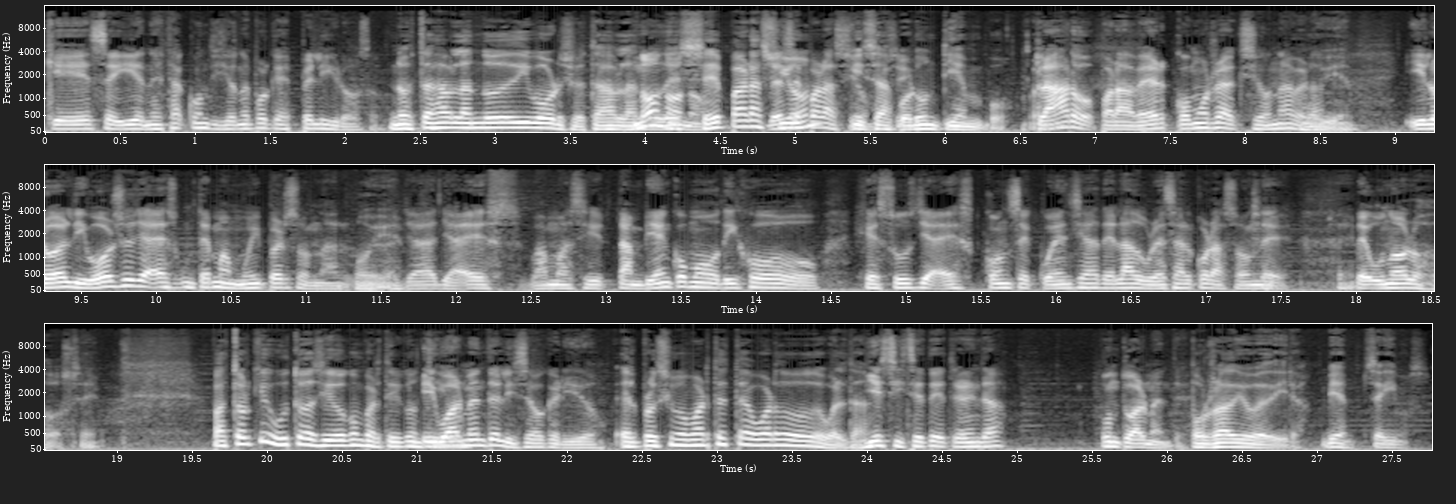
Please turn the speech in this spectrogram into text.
que seguir en estas condiciones porque es peligroso. No estás hablando de divorcio, estás hablando de, Separación, quizás por un tiempo. Claro, para ver cómo reacciona, ¿verdad? Muy bien. Y lo del divorcio ya es un tema muy personal. Muy bien. Ya, ya es, vamos a decir, también como dijo Jesús, ya es consecuencia de la dureza del corazón de, de, uno de los dos. Pastor, qué gusto ha sido compartir contigo. Igualmente, Liceo querido. El próximo martes te aguardo de vuelta. 17.30 puntualmente. Por Radio Bedira. Bien, seguimos.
